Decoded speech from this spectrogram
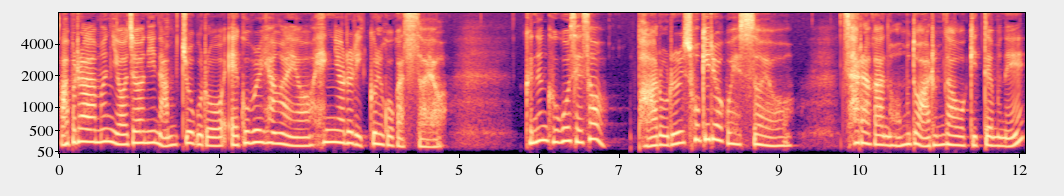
아브라함은 여전히 남쪽으로 애굽을 향하여 행렬을 이끌고 갔어요. 그는 그곳에서 바로를 속이려고 했어요. 사라가 너무도 아름다웠기 때문에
